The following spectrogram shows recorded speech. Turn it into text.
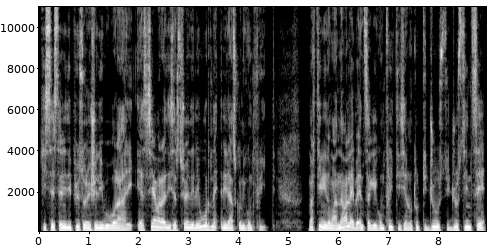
Chi si estende di più sono i ceti popolari e assieme alla diserzione delle urne rinascono i conflitti. Martini domanda: ma lei pensa che i conflitti siano tutti giusti, giusti in sé?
